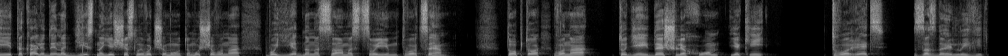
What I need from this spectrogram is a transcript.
І така людина дійсно є щаслива. Чому? Тому що вона поєднана саме з своїм творцем. Тобто вона тоді йде шляхом, який творець заздалегідь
